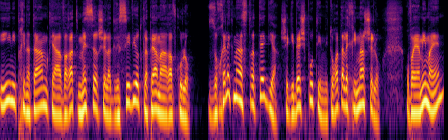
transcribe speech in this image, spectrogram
היא מבחינתם כהעברת מסר של אגרסיביות כלפי המערב כולו. זו חלק מהאסטרטגיה שגיבש פוטין מתורת הלחימה שלו. ובימים ההם,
